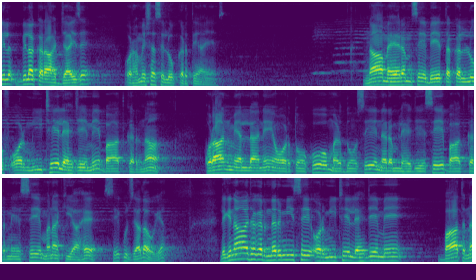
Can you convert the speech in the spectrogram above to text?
بلا بلا کراہت جائز ہے اور ہمیشہ سے لوگ کرتے آئے ہیں نامحرم سے بے تکلف اور میٹھے لہجے میں بات کرنا قرآن میں اللہ نے عورتوں کو مردوں سے نرم لہجے سے بات کرنے سے منع کیا ہے سے کچھ زیادہ ہو گیا لیکن آج اگر نرمی سے اور میٹھے لہجے میں بات نہ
